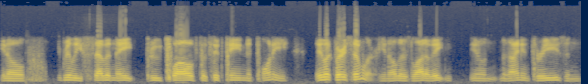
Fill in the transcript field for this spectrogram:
You know, really seven, eight through twelve to fifteen to twenty. They look very similar. You know, there's a lot of eight and you know nine and threes and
